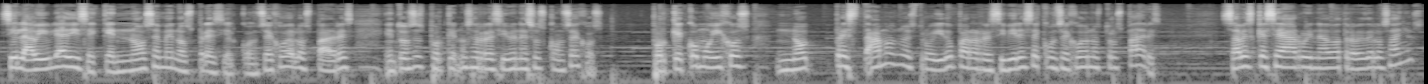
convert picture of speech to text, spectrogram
Si la Biblia dice que no se menosprecia el consejo de los padres, entonces ¿por qué no se reciben esos consejos? ¿Por qué como hijos no prestamos nuestro oído para recibir ese consejo de nuestros padres? ¿Sabes qué se ha arruinado a través de los años?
